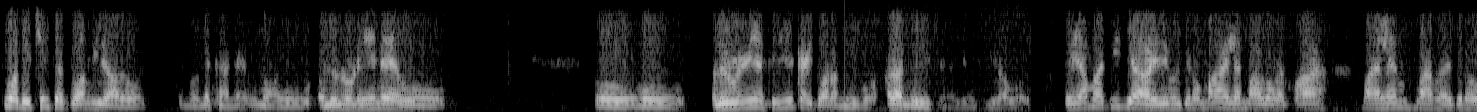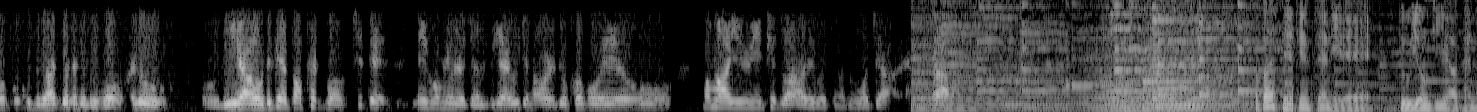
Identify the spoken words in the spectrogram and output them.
သူကသူချိတ်ဆက်သွားမိတာတော့ကျွန်တော်လက်ခံတယ်ဥမာဟိုအလိုလိုနေနဲ့ဟိုဟိုဟိုအလိုလိုနေစီရေးကြိုက်သွားတာမျိုးပေါ့အဲ့ဒါမျိုးလေးကျွန်တော်ယုံကြည်တာပေါ့တရားမှတိကျရတယ်ကျွန်တော်မိုင်းလည်းမှားတော့မှားမိုင်းလည်းမှားမယ်ကျွန်တော်ကိုယ်ကစကားပြောနေတယ်ပေါ့အဲ့လိုဟိုဒီဟာကိုတကယ် perfect ပေါ့ဖြစ်တဲ့နေကုန်မျိုးတွေကျွန်တော်ဒီဟာကိုကျွန်တော်တို့ဖိုးဖိုးဟိုမမယဉ်ဖြစ်သွားတယ်ပဲကျွန်တော်သဘောကျတယ်အဲ့ဒါပါ အပတ်စဉ်တင်ဆက်နေတဲ့ သူယုံကြည်ရာကဏ္ဍ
